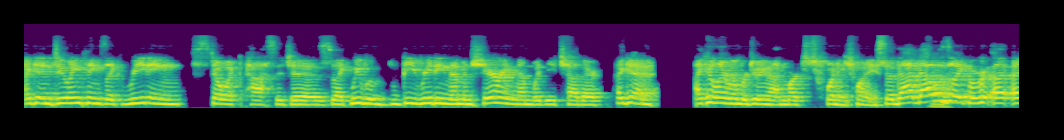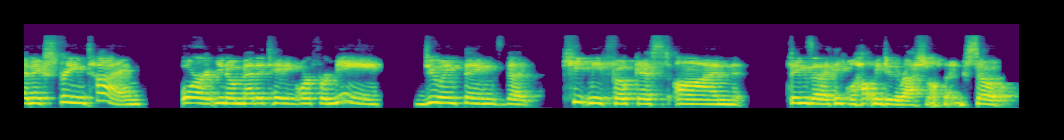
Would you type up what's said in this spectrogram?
again, doing things like reading Stoic passages, like we would be reading them and sharing them with each other. Again, I can only remember doing that in March 2020. So that, that was like a, a, an extreme time or, you know, meditating or for me, doing things that keep me focused on things that I think will help me do the rational thing. So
